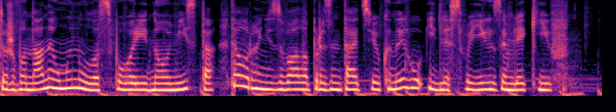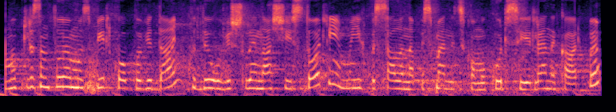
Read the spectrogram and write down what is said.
тож вона не оминула свого рідного міста та організувала презентацію книгу і для своїх земляків. Ми презентуємо збірку оповідань, куди увійшли наші історії. Ми їх писали на письменницькому курсі Ірени Карпи.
